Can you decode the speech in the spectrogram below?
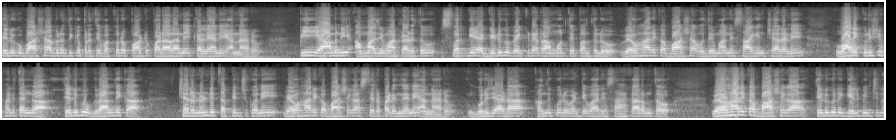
తెలుగు భాషాభివృద్ధికి ప్రతి ఒక్కరూ పాటుపడాలని కళ్యాణి అన్నారు. పి. యామిని అమ్మాజీ మాట్లాడుతూ స్వర్గీయ గిడుగు వెంకటరామూర్తి పంతులు వ్యవహారిక భాషా ఉద్యమాన్ని సాగించారని వారి కృషి ఫలితంగా తెలుగు గ్రాంధిక చెర నుండి తప్పించుకొని వ్యవహారిక భాషగా స్థిరపడిందని అన్నారు. గురిజాడ కందుకూరు వంటి వారి సహకారంతో వ్యవహారిక భాషగా తెలుగుని గెలిపించిన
